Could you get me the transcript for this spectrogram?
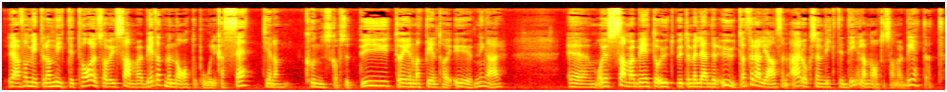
redan från mitten av 90-talet så har vi ju samarbetat med NATO på olika sätt genom kunskapsutbyte och genom att delta i övningar. Ehm, Och just samarbete och utbyte med länder utanför alliansen är också en viktig del av NATO-samarbetet.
